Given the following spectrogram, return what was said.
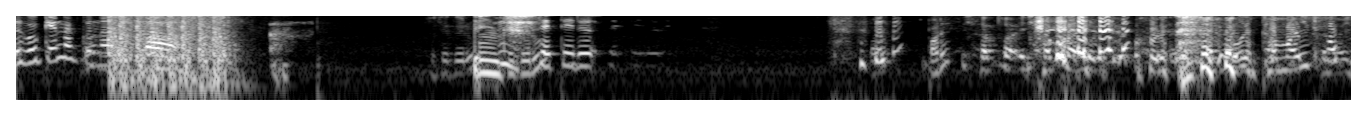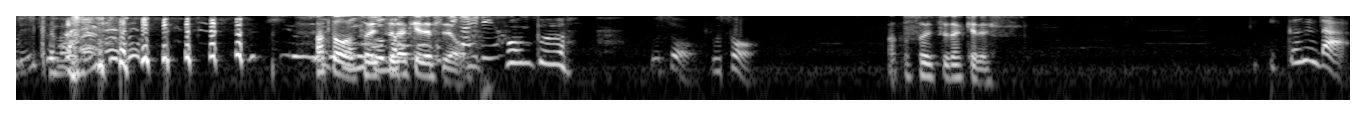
動けなくなった伏せてる伏せてるあれ？やばい。俺、俺、弾一発しかない。あとそいつだけですよ。本当だ。嘘？嘘。あとそいつだけです。行くんだ。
